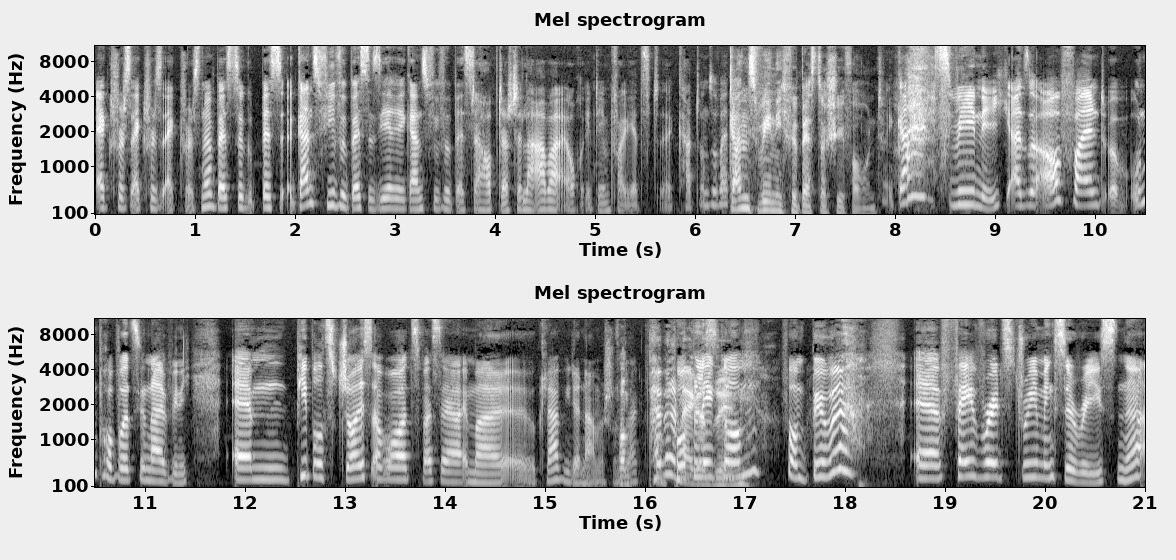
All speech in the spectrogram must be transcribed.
Actress, Actress, Actress, ne? Beste, beste, ganz viel für beste Serie, ganz viel für beste Hauptdarsteller, aber auch in dem Fall jetzt äh, Cut und so weiter. Ganz wenig für bester Schäferhund. Ganz wenig, also auffallend äh, unproportional wenig. Ähm, People's Choice Awards, was ja immer, äh, klar, wie der Name schon Vom sagt, Pebble vom Publikum, Magazine. vom Pebble. Äh, Favorite Streaming Series, ne,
